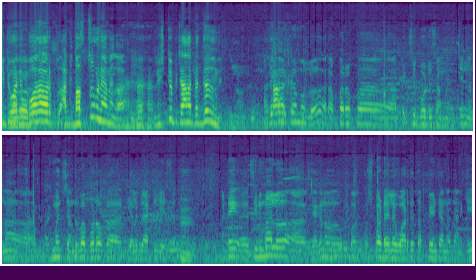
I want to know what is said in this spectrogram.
ఇటువంటి గోదావరి. అది బస్సు నేనగా లిస్టు చాలా పెద్దది ఉంది అదే కార్యక్రమంలో రప్ప రప్ప ఫ్లెక్సీ బోర్డుకి సంబంధించి నిన్న ముఖ్యమంత్రి చంద్రబాబు కూడా ఒక కీలక వ్యాఖ్యలు చేశారు. అంటే సినిమాలో జగన్ పుష్ప డైలాగ్ వాడితే తప్పేంటి అన్న దానికి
